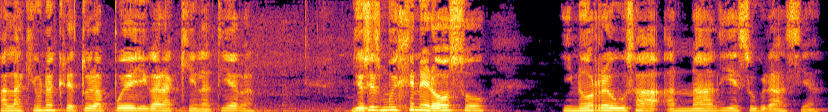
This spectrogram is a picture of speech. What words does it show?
a la que una criatura puede llegar aquí en la tierra. Dios es muy generoso y no rehúsa a nadie su gracia,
